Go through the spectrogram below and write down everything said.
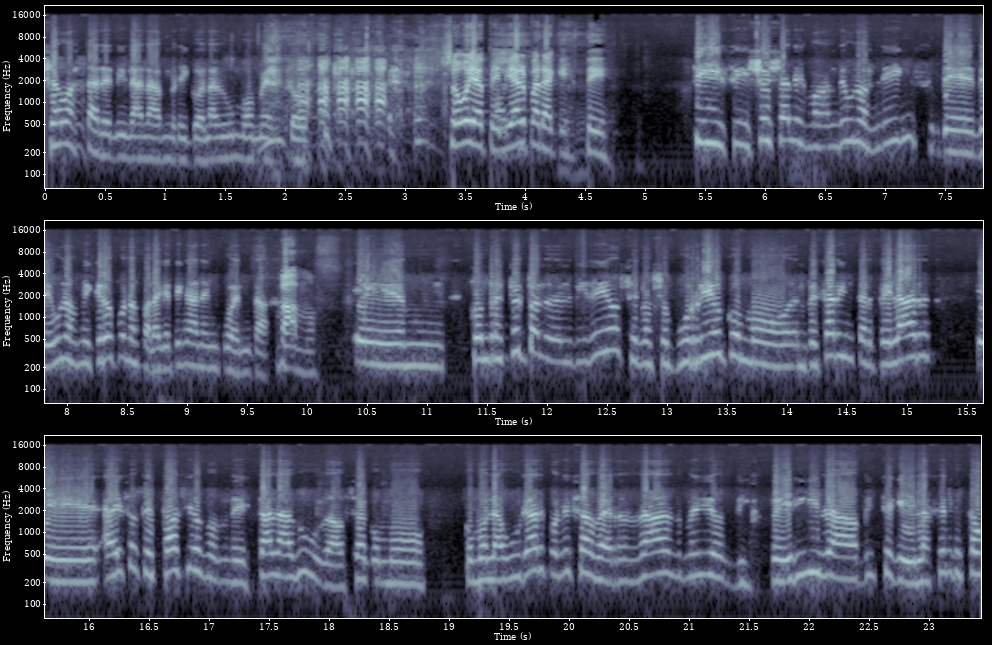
Ya va a estar en inalámbrico en algún momento. yo voy a pelear para que esté. Sí, sí, yo ya les mandé unos links de, de unos micrófonos para que tengan en cuenta. Vamos. Em, con respecto a lo del video, se nos ocurrió como empezar a interpelar eh, a esos espacios donde está la duda, o sea, como como laburar con esa verdad medio diferida, viste que la gente está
